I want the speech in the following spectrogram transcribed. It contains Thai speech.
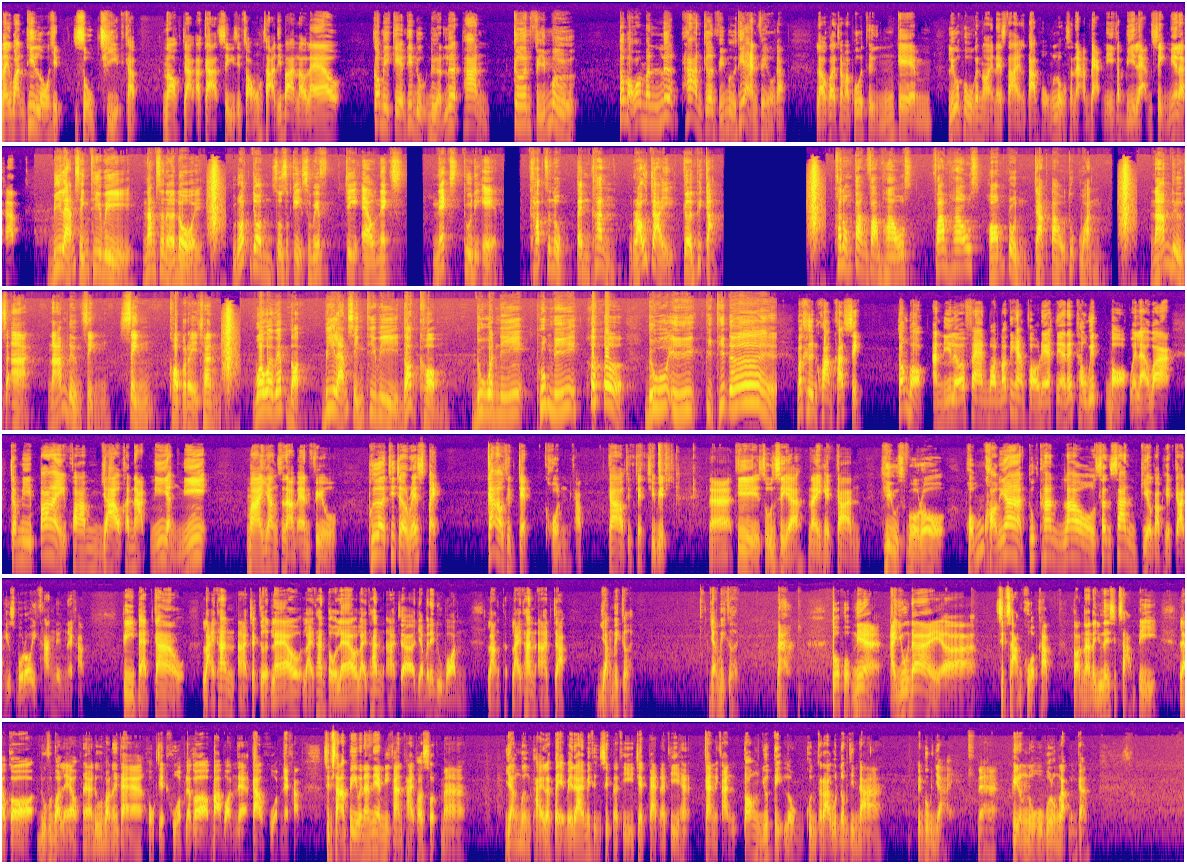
ในวันที่โลหิตสูบฉีดครับ นอกจากอากาศ 42 องศาที่บ้านเราแล้ว ก็มีเกมที่ดุเดือดเลือดพ่านเกินฝีมือ ต้องบอกว่ามันเลือดพ่านเกินฝีมือที่แอนฟิลด์ครับ เราก็จะมาพูดถึงเกมลิเวอร์พูลกันหน่อยในสไตล์ของตามหงลงสนามแบบนี้กับบีแหลมสิงห์นี่แหละครับบีแหลมสิงห์ทีวีนำเสนอโดย รถยนต์ Suzuki Swift GL Next Next to the Edge ขับสนุกเต็มขั้น เร้าใจเกินพิกัด ขนมปังฟาร์มเฮาส์ฟาร์มเฮาส์หอมกลุ่นจากเตาทุกวัน น้ำดื่มสะอาด น้ำดื่มสิง สิงคอร์ปอเรชั่น w w w b l a m s i n g t v c o m ดูวันนี้ พรุ่งนี้ ดูอีก ผิดทิศเอ้ย เมื่อคืนความคลาสสิก ต้องบอกอันนี้เลยว่าแฟนบอลนอตติงแฮมฟอร์เรสต์เนี่ยได้ทวิตบอกไว้แล้วว่า จะมีป้ายความยาวขนาดนี้อย่างนี้ มายังสนามแอนฟิลด์เพื่อที่จะ respect 97 คนครับ 97 ชีวิตนะที่สูญเสียในเหตุการณ์ฮิลส์โบโรผมขออนุญาตทุกท่านเล่าสั้นๆ เกี่ยวกับเหตุการณ์ฮิลส์โบโรอีกครั้งหนึ่งนะครับ ปี 89 หลายท่านอาจจะเกิดแล้ว หลายท่านโตแล้ว หลายท่านอาจจะยังไม่ได้ดูบอลหลังหลายท่านอาจจะยังไม่เกิด ยังไม่เกิดนะตัวผมเนี่ยอายุได้ 13 ขวบครับ ตอนนั้นอายุได้ 13 ปี แล้วก็ดูฟุตบอลแล้วนะดูฟุตบอลตั้งแต่ 6-7 ขวบ แล้วก็บ้าบอลตั้งแต่ 9 ขวบนะครับ 13 ปีวันนั้นเนี่ยมีการถ่ายทอดสดมายังเมืองไทยแล้วเตะไปได้ไม่ถึง 10 นาที 7-8 นาทีฮะการแข่งขันต้องยุติลงคุณธราวุฒินพจินดา เป็นผู้บรรยายนะฮะพี่น้องหนูผู้ลงรับเหมือนกัน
